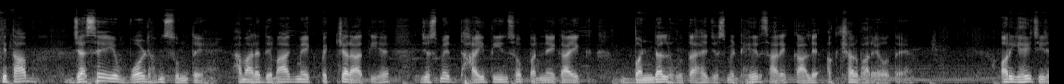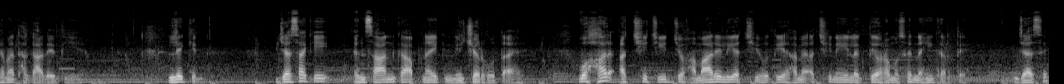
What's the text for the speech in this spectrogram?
किताब, जैसे ये वर्ड हम सुनते हैं, हमारे दिमाग में एक पिक्चर आती है, जिसमें ढाई तीन सौ पन्ने का एक बंडल होता है, जिसमें ढेर सारे काले अक्षर भरे होते हैं। और यही चीज़ हमें थका देती है। लेकिन जैसा कि इंसान का अपना एक नेचर होता है, वो हर अच्छी चीज़ जो हमारे लिए अच्छी होती है, हमें अच्छी नहीं लगती और हम उसे नहीं करते। जैसे,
